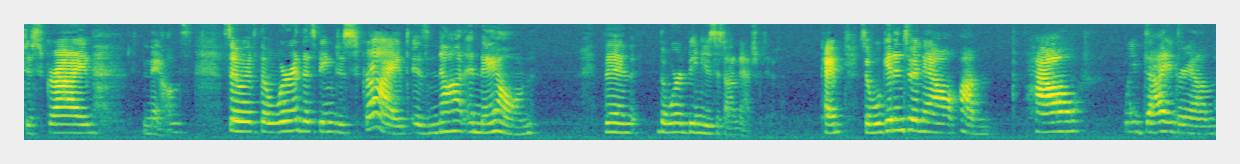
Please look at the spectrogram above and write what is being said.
describe nouns. So if the word that's being described is not a noun, then the word being used is not an adjective. Okay, so we'll get into it now um, how we diagram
